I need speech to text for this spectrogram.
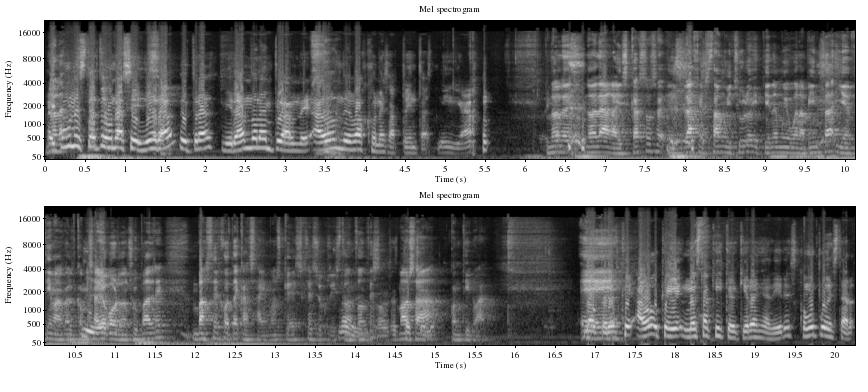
no Hay la- como una estatua de una señora Sí. detrás mirándola en plan de ¿A dónde vas con esas pintas, niña? No le, no le hagáis caso, el traje está muy chulo y tiene muy buena pinta. Y encima, el comisario. Gordon, su padre, va a ser JK Simons, que es Jesucristo. Entonces, vamos a continuar. No, Eh, pero es que algo que no está aquí que quiero añadir es cómo puede estar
